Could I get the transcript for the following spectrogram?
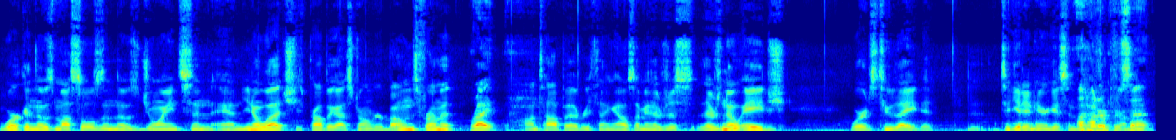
working those muscles and those joints. And, and you know what? She's probably got stronger bones from it Right. on top of everything else. I mean, there's just there's no age where it's too late it, to get in here and get some. Hundred benefit from it. percent.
